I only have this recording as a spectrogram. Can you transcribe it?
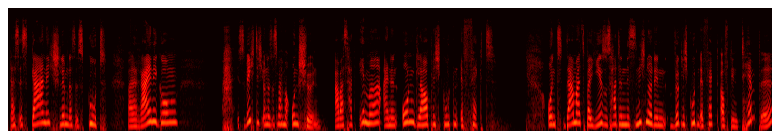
Das ist gar nicht schlimm, das ist gut, weil Reinigung ist wichtig und es ist manchmal unschön, aber es hat immer einen unglaublich guten Effekt. Und damals bei Jesus hatte es nicht nur den wirklich guten Effekt auf den Tempel,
